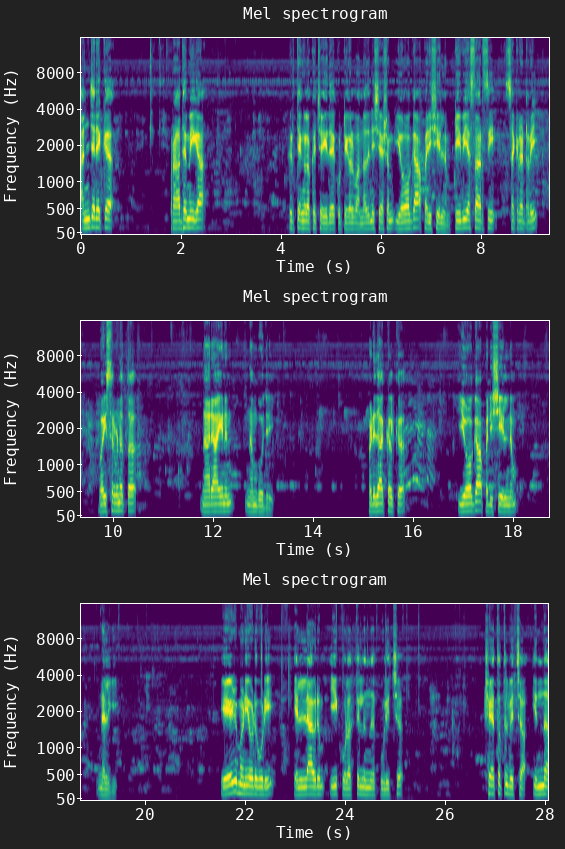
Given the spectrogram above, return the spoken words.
അഞ്ചരയ്ക്ക് പ്രാഥമിക കൃത്യങ്ങളൊക്കെ ചെയ്ത് കുട്ടികൾ വന്നതിന് ശേഷം യോഗ പരിശീലനം. T V S R C secretary Vaisravanathu Narayanan Namboothiri. പഠിതാക്കൾക്ക് യോഗ പരിശീലനം നൽകി. ഏഴ് മണിയോടുകൂടി എല്ലാവരും ഈ കുളത്തിൽ നിന്ന് കുളിച്ച് ക്ഷേത്രത്തിൽ വെച്ച ഇന്ന്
